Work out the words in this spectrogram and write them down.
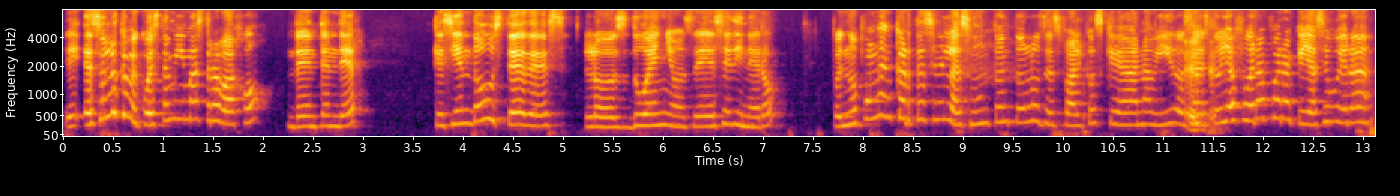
Eso es lo que me cuesta a mí más trabajo de entender, que siendo ustedes los dueños de ese dinero, pues no pongan cartas en el asunto en todos los desfalcos que han habido. O sea, esto ya fuera para que ya se hubiera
